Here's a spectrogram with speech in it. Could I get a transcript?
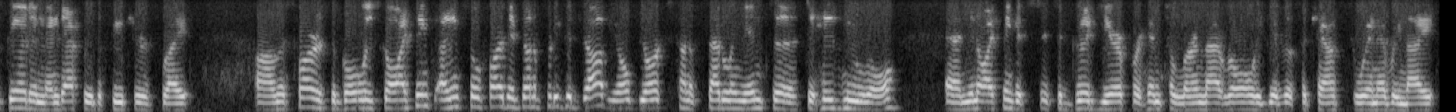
is good, and, and definitely the future is bright. Um, as far as the goalies go, I think I think so far they've done a pretty good job. You know, Bjork's kind of settling into to his new role, and you know I think it's it's a good year for him to learn that role. He gives us a chance to win every night.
